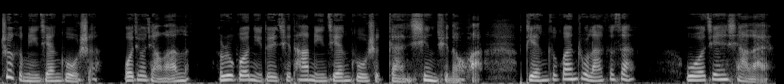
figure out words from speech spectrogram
这个民间故事我就讲完了。如果你对其他民间故事感兴趣的话，点个关注，来个赞。我接下来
